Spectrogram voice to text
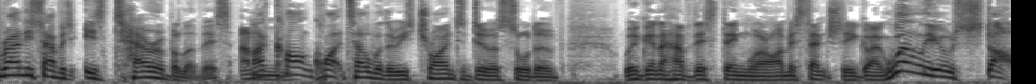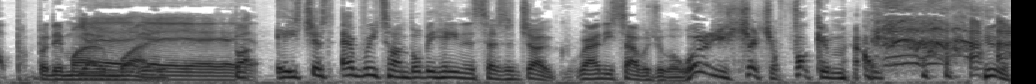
Randy Savage is terrible at this. Mm. And I can't quite tell whether he's trying to do a sort of, we're going to have this thing where I'm essentially going, will you stop? But in my Yeah, own yeah, way. yeah, but he's just, every time Bobby Heenan says a joke, Randy Savage will go, why don't you shut your fucking mouth?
